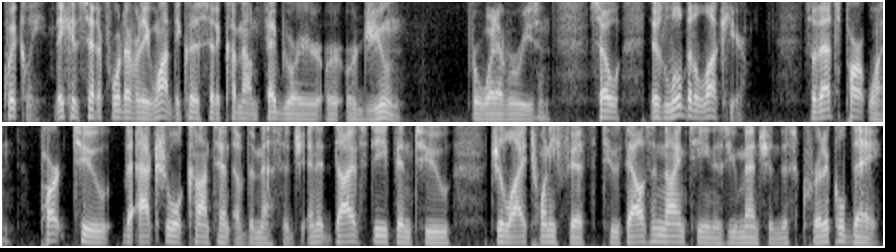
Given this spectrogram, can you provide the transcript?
quickly. They could set it for whatever they want. They could have said it come out in February or, or, or June for whatever reason. So there's a little bit of luck here. So that's part one. part two, the actual content of the message, and it dives deep into July 25th, 2019, as you mentioned, this critical day.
